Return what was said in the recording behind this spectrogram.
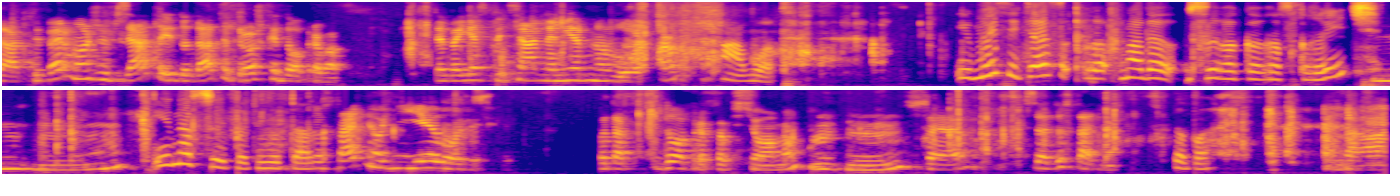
Так, тепер можеш взяти і додати трошки добрива. У тебе є спеціальна мірна ложка. А, вот. И мы сейчас р- надо широко раскрыть Угу. и насыпать вот так. Достатньо однієї ложечки. Отак, добре по всьому. Угу. Все. Все достатньо. Супер. Да.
